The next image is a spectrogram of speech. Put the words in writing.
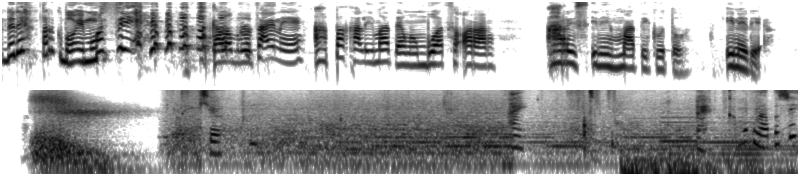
Udah deh, ntar kebawa emosi. Kalau menurut saya nih, apa kalimat yang membuat seorang Aris ini matiku tuh? Ini dia. Thank you. Hai. Eh, kamu kenapa sih?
